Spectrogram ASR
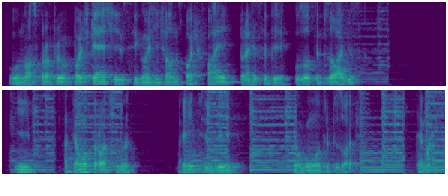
O nosso próprio podcast, sigam a gente lá no Spotify para receber os outros episódios. E até uma próxima. A gente se vê em algum outro episódio. Até mais.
